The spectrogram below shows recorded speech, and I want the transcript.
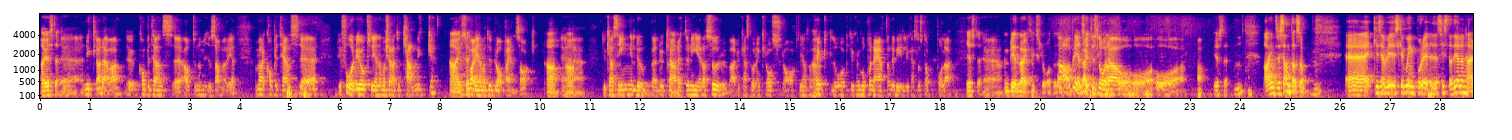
Ja, eh, nycklar där. Va? Kompetens, eh, autonomi och samhörighet. Jag menar, kompetens eh, det får du också genom att känna att du kan mycket. Ja, Inte bara genom att du är bra på en sak. Ja. Eh, Du kan singel, dubbel, du kan returnera servar, du kan slå den crossrakt, du kan slå högt, lågt, du kan gå på nät om du vill, du kan slå stoppbollar. Just det. Eh, En bred verktygslåda. Ja, bred verktygslåda och, och, och ja. Just det. Mm. Ja, intressant alltså. Eh, Christian, vi ska gå in på den sista delen här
